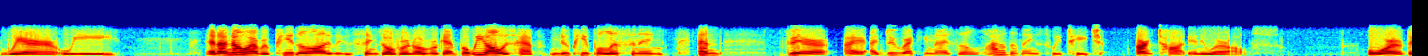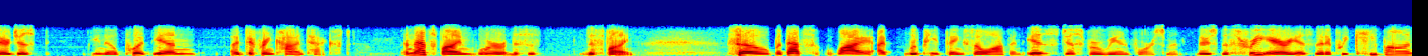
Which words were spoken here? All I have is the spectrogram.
where we and I know I repeat a lot of these things over and over again, but we always have new people listening, and there I, I do recognize that a lot of the things we teach aren't taught anywhere else, or they're just you know put in a different context, and that's fine. We're this is this is fine. So, but that's why I repeat things so often is just for reinforcement. There's the three areas that if we keep on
